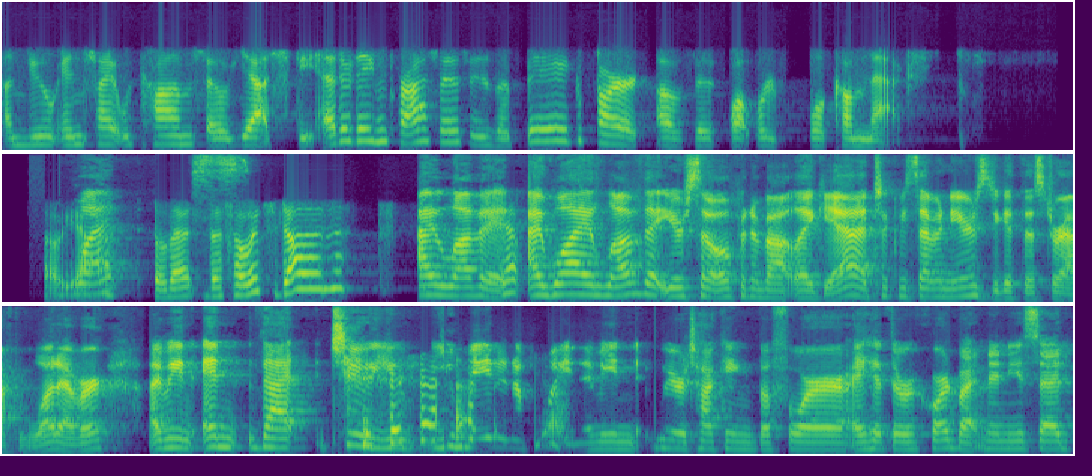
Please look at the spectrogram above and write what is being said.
a new insight would come. So yes, the editing process is a big part of the, what we will come next. So yeah. What? So that, that's how it's done. I love it. Yep. I well, I love that you're so open about like, yeah, it took me seven years to get this draft, whatever. I mean, and that too, you you made it a point. I mean, we were talking before I hit the record button, and you said,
